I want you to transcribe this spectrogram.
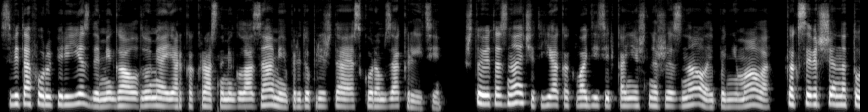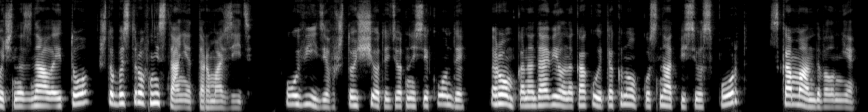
Светофор у переезда мигал двумя ярко-красными глазами, предупреждая о скором закрытии. Что это значит, я как водитель, конечно же, знала и понимала, как совершенно точно знала и то, что Быстров не станет тормозить. Увидев, что счет идет на секунды, Ромка надавил на какую-то кнопку с надписью «Спорт», скомандовал мне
